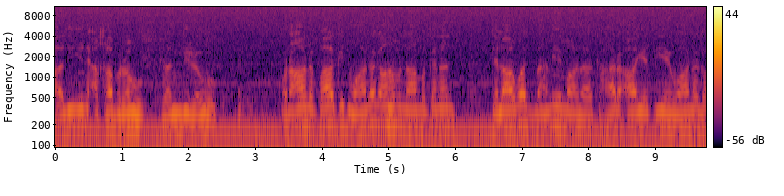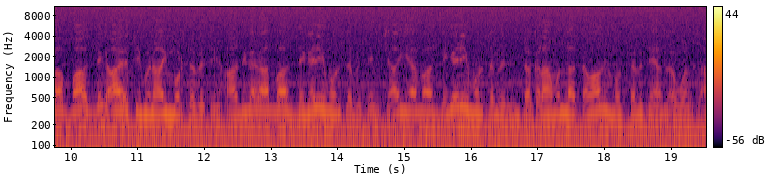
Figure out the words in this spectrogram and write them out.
علی عقب رو رندی رو۔ قرآن پاک دوانگا ہم نام کنن تلاوت بہمی مانا کہ ہر آیتی وانگا بعد دیکھ آیتی گناہی مرتبت ہیں آدھگر آباد دیگری مرتبت ہیں چاہی آباد دیگری مرتبت ہیں۔ تا کلام اللہ تمامی مرتبت ہیں از اول تا۔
